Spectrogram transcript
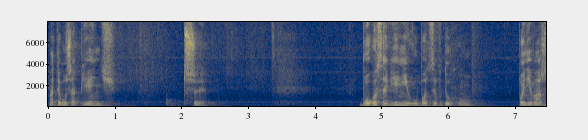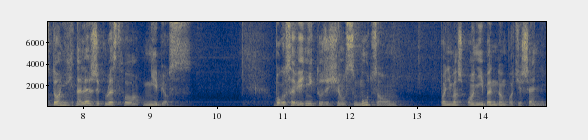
Mateusza 5, 3. Błogosławieni ubodzy w duchu, ponieważ do nich należy Królestwo Niebios. Błogosławieni, którzy się smucą, ponieważ oni będą pocieszeni.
